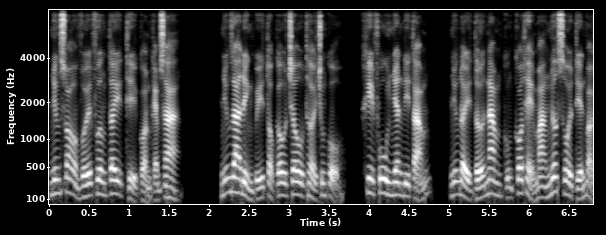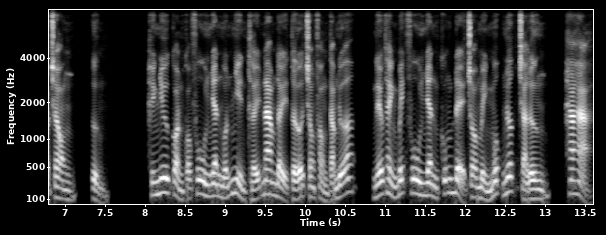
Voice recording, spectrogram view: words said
nhưng so với phương tây thì còn kém xa. Những gia đình quý tộc âu châu thời trung cổ, khi phu nhân đi tắm, những đầy tớ nam cũng có thể mang nước sôi tiến vào trong ừng hình như còn có phu nhân muốn nhìn thấy nam đầy tớ trong phòng tắm nữa nếu thành bích phu nhân cũng để cho mình múc nước trả lưng, ha h a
